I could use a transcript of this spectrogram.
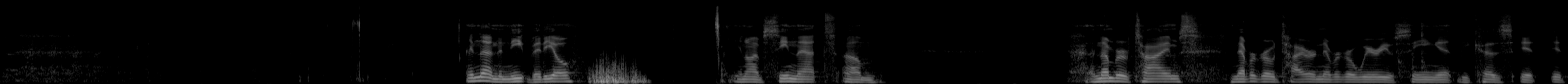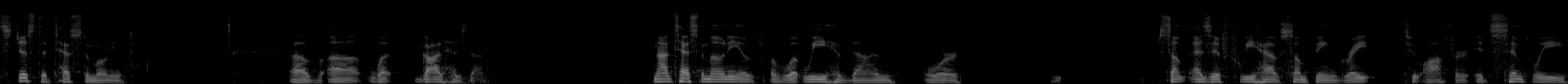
Isn't that a neat video? You know, I've seen that um, a number of times. Never grow tired, never grow weary of seeing it because it, it's just a testimony of uh, what God has done. Not testimony of, of what we have done or some, as if we have something great to offer. It's simply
